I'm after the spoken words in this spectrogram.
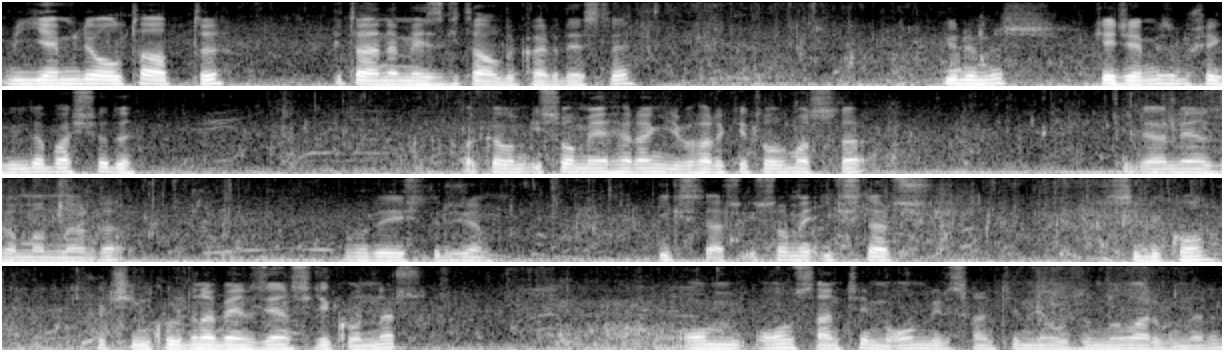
bir yemli olta attı. Bir tane mezgit aldı karidesle. Günümüz, gecemiz bu şekilde başladı. Bakalım isomeye herhangi bir hareket olmazsa ilerleyen zamanlarda bunu değiştireceğim. X'ler, isome X'ler silikon. Şu Çin kurduna benzeyen silikonlar. 10, 10 santim mi 11 santim ne uzunluğu var bunların.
